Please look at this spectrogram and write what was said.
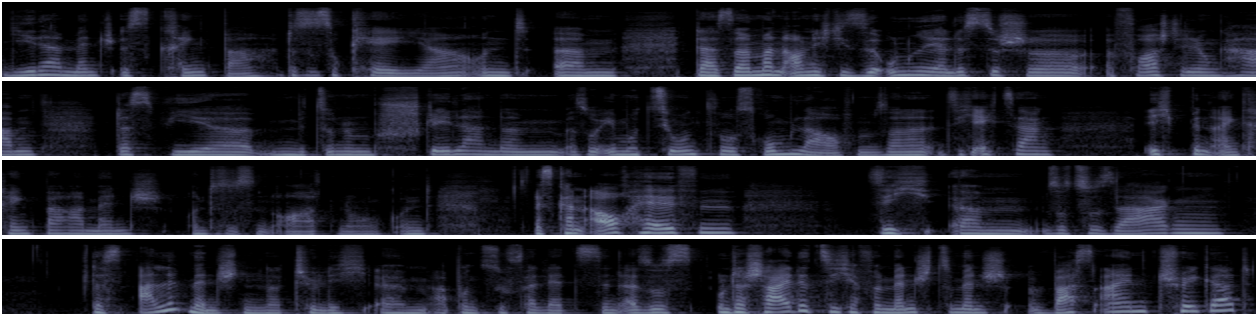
jeder Mensch ist kränkbar. Das ist okay, ja. Und ähm, da soll man auch nicht diese unrealistische Vorstellung haben, dass wir mit so einem stählernden, so emotionslos rumlaufen, sondern sich echt sagen, ich bin ein kränkbarer Mensch und das ist in Ordnung. Und es kann auch helfen, sich ähm, sozusagen dass alle Menschen natürlich ähm, ab und zu verletzt sind. Also es unterscheidet sich ja von Mensch zu Mensch, was einen triggert.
